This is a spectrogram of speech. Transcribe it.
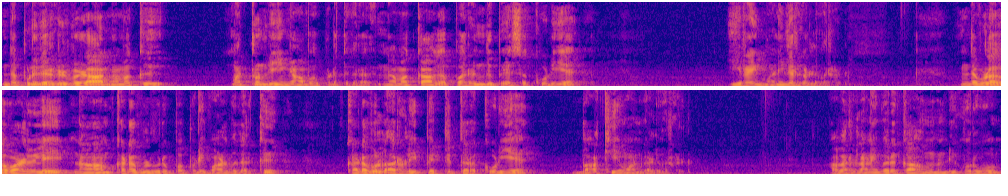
இந்த புனிதர்கள் விழா நமக்கு மற்றொன்றையும் ஞாபகப்படுத்துகிறது. நமக்காக பரிந்து பேசக்கூடிய இறை மனிதர்கள் இவர்கள். இந்த உலக வாழ்விலே நாம் கடவுள் விருப்பப்படி வாழ்வதற்கு கடவுள் அருளை பெற்றுத்தரக்கூடிய பாக்கியவான்கள் இவர்கள். அவர்கள் அனைவருக்காகவும் நன்றி கூறுவோம்.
